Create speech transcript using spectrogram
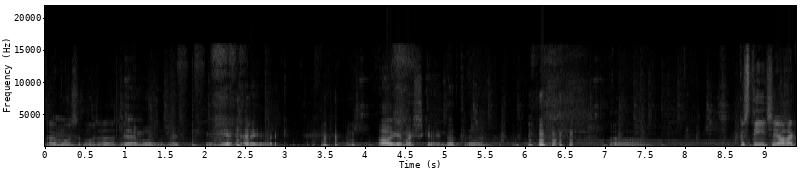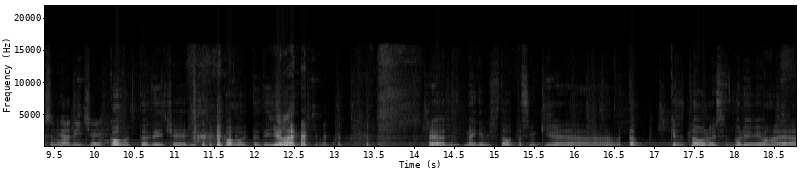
aga muus, muus osas või? jaa, muus osas võib, mingi ärivärk AG maski võin toota tema kas DJ Alex on hea DJ? kohutav DJ, kohutav DJ. jõle reaalselt mängib lihtsalt autos sünkiga ja võtab keset laulu lihtsalt volüümi maha ja.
